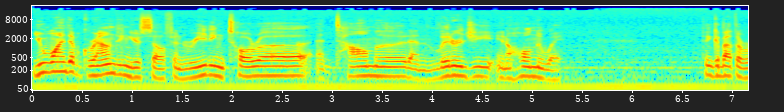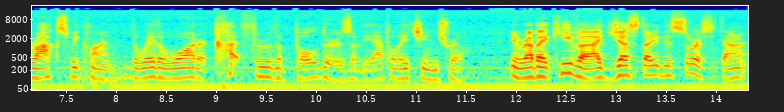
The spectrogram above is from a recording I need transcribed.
you wind up grounding yourself in reading Torah and Talmud and liturgy in a whole new way. Think about the rocks we climb, the way the water cut through the boulders of the Appalachian Trail. You know, Rabbi Akiva, I just studied this source down at,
